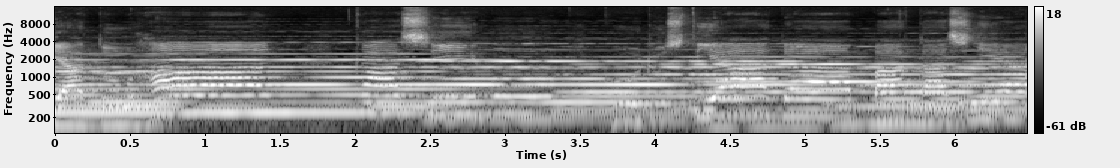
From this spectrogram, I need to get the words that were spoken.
ya Tuhan, kasih-Mu kudus tiada batasnya.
